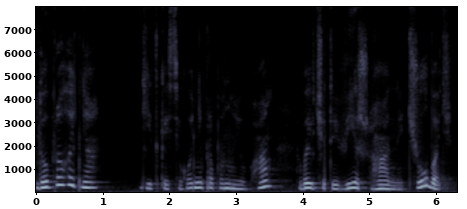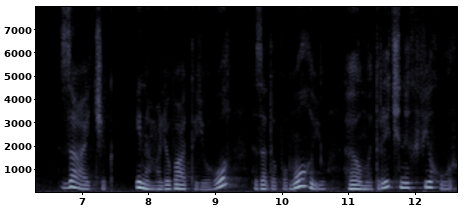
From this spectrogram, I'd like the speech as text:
Доброго дня, дітки! Сьогодні пропоную вам вивчити вірш Ганни Чубач Зайчик і намалювати його за допомогою геометричних фігур.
